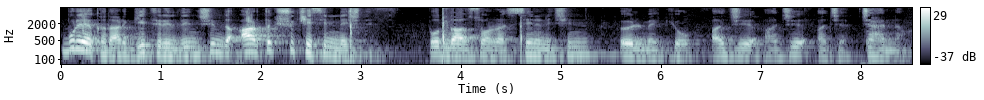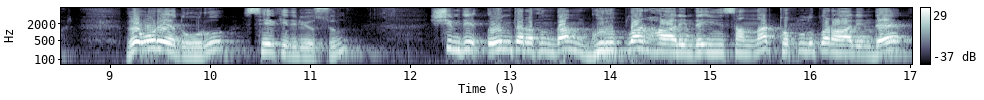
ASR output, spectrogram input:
Buraya kadar getirildin. Şimdi artık şu kesinleşti. Bundan sonra senin için ölmek yok. Acı, acı, acı. Cehennem var. Ve oraya doğru sevk ediliyorsun. Şimdi ön tarafından gruplar halinde insanlar, topluluklar halinde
